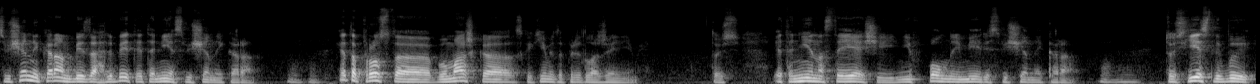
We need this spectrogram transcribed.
Священный Коран без Ахлебейт это не священный Коран. Это просто бумажка с какими-то предложениями. То есть это не настоящий, не в полной мере священный Коран. То есть если вы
